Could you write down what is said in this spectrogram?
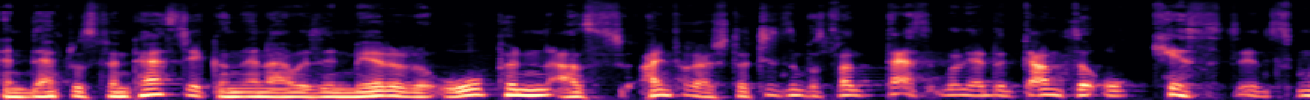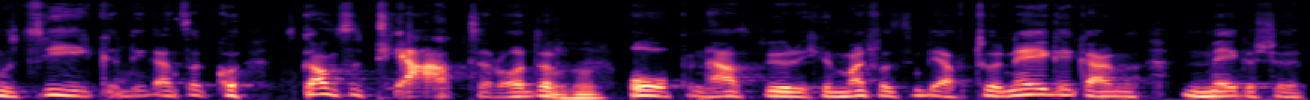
and that was fantastic. And then I was in mehrere Opern als einfach als Statist. It was fantastic, weil ich hatte ganze Orchester, ins Musik, und die ganze, das ganze Theater oder Opernhaus Zürich. Und manchmal sind wir auf Tournee gegangen, mega schön.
